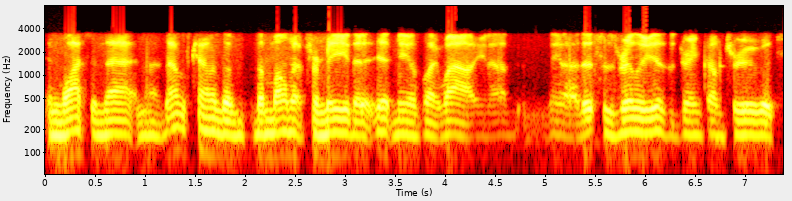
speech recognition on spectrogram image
and watching that, and uh, that was kind of the the moment for me that it hit me. Of like, wow, you know, you know, this is really is a dream come true. It's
